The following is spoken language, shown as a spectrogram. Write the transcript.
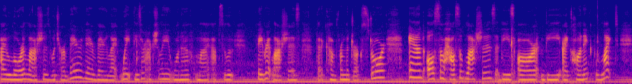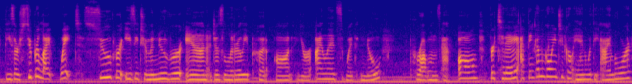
Eylure lashes, which are very, very, very lightweight. These are actually one of my absolute favorite lashes that come from the drugstore and also House of Lashes. These are the Iconic Lite. These are super lightweight, super easy to maneuver and just literally put on your eyelids with no problems at all. For today, I think I'm going to go in with the Eylure.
